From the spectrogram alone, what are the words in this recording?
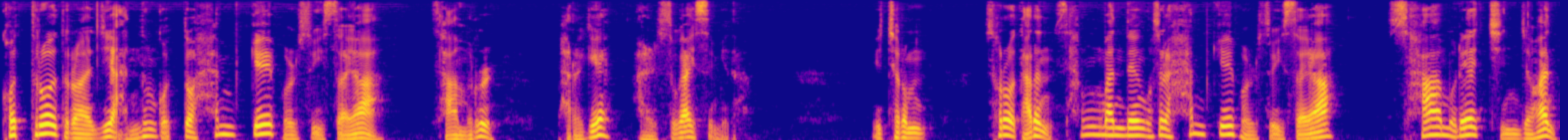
겉으로 드러나지 않는 것도 함께 볼 수 있어야 사물을 바르게 알 수가 있습니다. 이처럼 서로 다른 상반된 것을 함께 볼 수 있어야 사물의 진정한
